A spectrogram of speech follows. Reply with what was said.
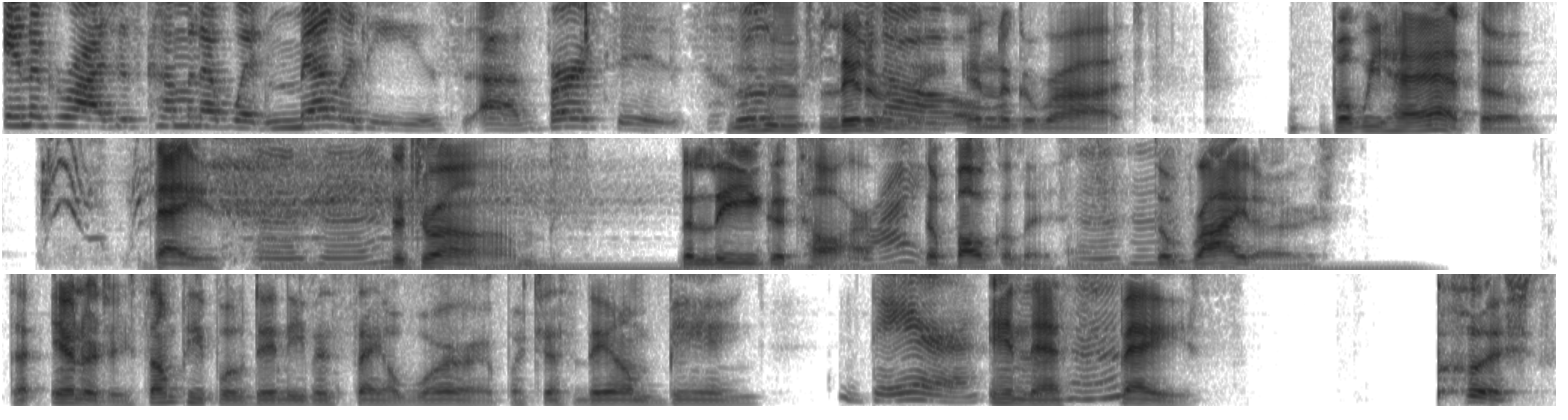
in a garage, just coming up with melodies, uh, verses, Mhm. hooks, Literally you know. in the garage. But we had the bass, Mhm. the drums, the lead guitar, Right. the vocalists, Mhm. the writers, the energy. Some people didn't even say a word, but just them being There. in that Mhm. space pushed.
